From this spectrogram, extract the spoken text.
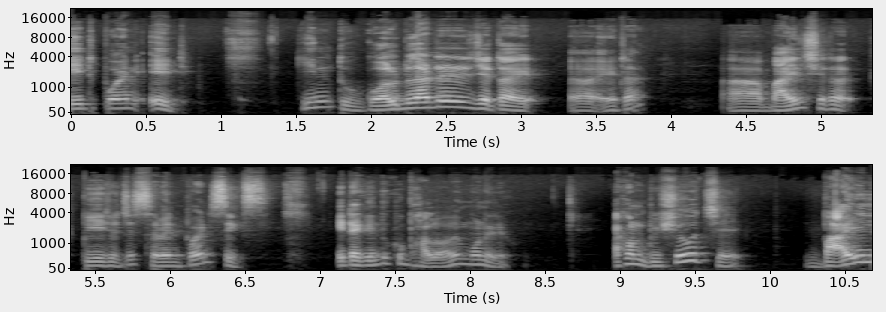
এইট পয়েন্ট এইট কিন্তু গল ব্লাডারের যেটা এটা বাইল, সেটার পিএইচ হচ্ছে সেভেন পয়েন্ট সিক্স এটা কিন্তু খুব ভালোভাবে মনে রেখো। এখন বিষয় হচ্ছে, বাইল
